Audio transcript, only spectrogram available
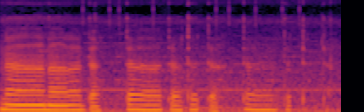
Na na da da da da da da da da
